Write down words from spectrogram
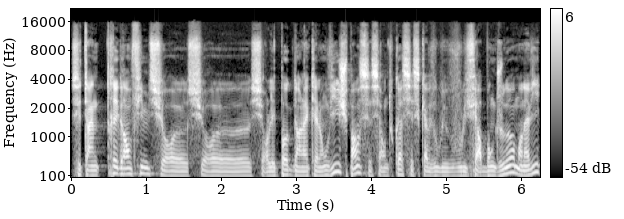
C'est un très grand film sur euh, sur euh, sur l'époque dans laquelle on vit, je pense. En tout cas c'est ce qu'a voulu, voulu faire Bong Joon-ho, à mon avis.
